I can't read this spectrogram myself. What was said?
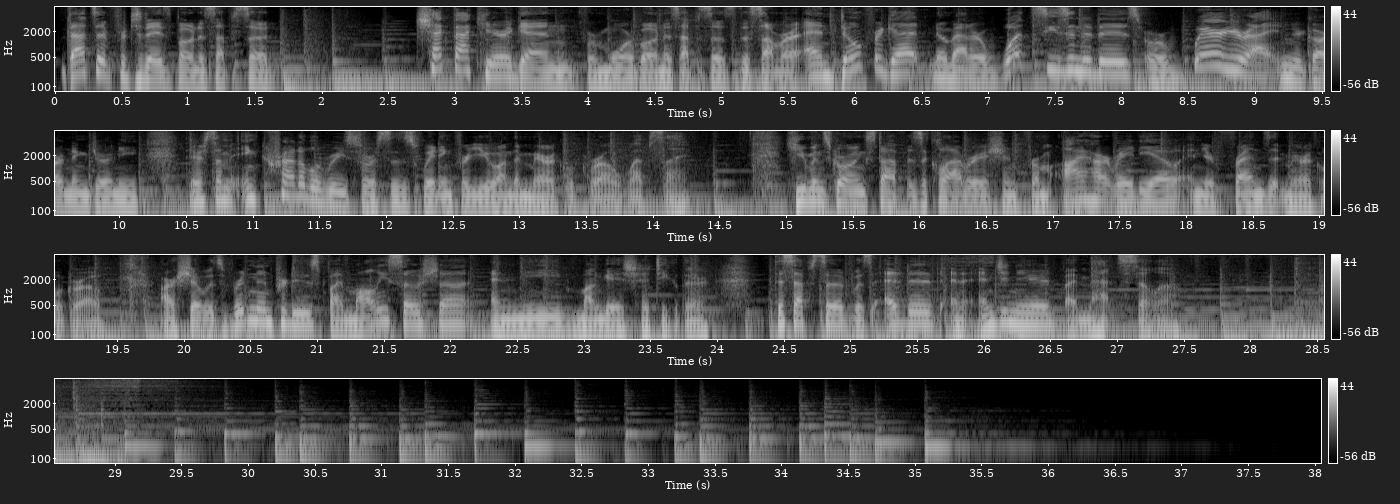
That's it for today's bonus episode. Check back here again for more bonus episodes this summer. And don't forget, no matter what season it is or where you're at in your gardening journey, there's some incredible resources waiting for you on the Miracle-Gro website. Humans Growing Stuff is a collaboration from iHeartRadio and your friends at Miracle-Gro. Our show is written and produced by Molly Sosha and me, Mangesh Hattikudur. This episode was edited and engineered by Matt Stillo.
